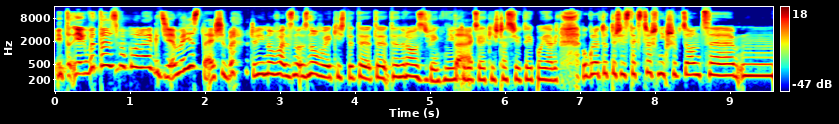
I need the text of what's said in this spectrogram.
I to jakby to jest w ogóle, gdzie my jesteśmy. Czyli no, znowu jakiś te, te, te, ten rozdźwięk, nie? który tak. co jakiś czas się tutaj pojawia. W ogóle to też jest tak strasznie krzywdzące mm,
